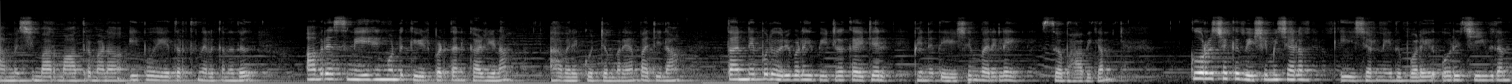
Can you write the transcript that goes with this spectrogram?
അമ്മച്ചിമാർ മാത്രമാണ് ഇപ്പോൾ എതിർത്ത് നിൽക്കുന്നത്. അവരെ സ്നേഹം കൊണ്ട് കീഴ്പ്പെടുത്താൻ കഴിയണം. അവരെ കുറ്റം പറയാൻ പറ്റില്ല. തന്നെപ്പോലെ ഒരു വിളി വീട്ടിൽ കയറ്റിയാൽ പിന്നെ ദേഷ്യം വരില്ലേ? സ്വാഭാവികം. കുറച്ചൊക്കെ വിഷമിച്ചാലും ഈശ്വരനെ ഇതുപോലെ ഒരു ജീവിതം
